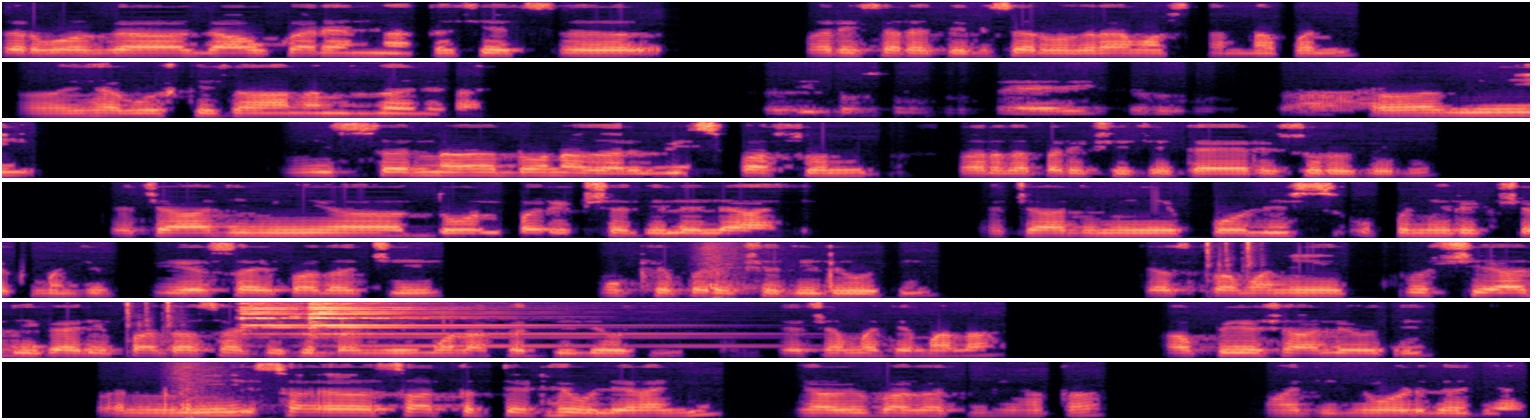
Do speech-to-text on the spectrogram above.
सर्व गा गावकऱ्यांना तसेच परिसरातील सर्व ग्रामस्थांना पण ह्या गोष्टीचा आनंद झालेला आहे. कधीपासून तयारी करत होता? मी मी सन दोन हजार वीसपासून स्पर्धा परीक्षेची तयारी सुरू केली. त्याच्या आधी मी दोन परीक्षा दिलेल्या आहेत. त्याच्या आधी मी पोलीस उपनिरीक्षक म्हणजे पी एस आय पदाची मुख्य परीक्षा दिली होती. त्याचप्रमाणे कृषी अधिकारी पदासाठी सुद्धा मी मुलाखत दिली होती. त्याच्यामध्ये मला अपयश आले होते. पण मी सातत्य ठेवले आणि या विभागात मी आता माझी निवड झाली आहे.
